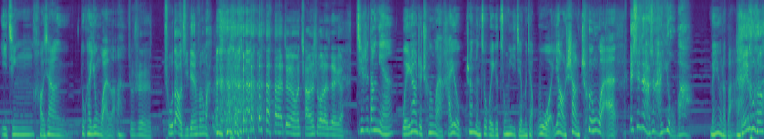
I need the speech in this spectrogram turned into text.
已经好像都快用完了。就是出道即巅峰嘛。就是我们常说的这个。其实当年围绕着春晚，还有专门做过一个综艺节目，叫《我要上春晚》。哎，现在好像还有吧。没有了吧？没有了，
